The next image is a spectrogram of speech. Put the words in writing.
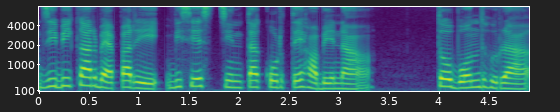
জীবিকার ব্যাপারে বিশেষ চিন্তা করতে হবে না। তো বন্ধুরা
